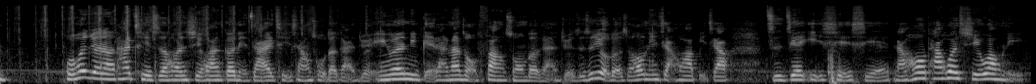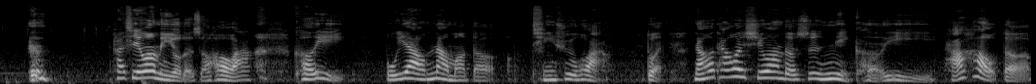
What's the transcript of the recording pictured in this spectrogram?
我会觉得他其实很喜欢跟你在一起相处的感觉，因为你给他那种放松的感觉。只是有的时候你讲话比较直接一些些，然后他会希望你，他希望你有的时候啊，可以不要那么的情绪化。对，然后他会希望的是你可以好好的、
